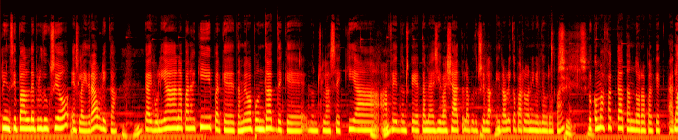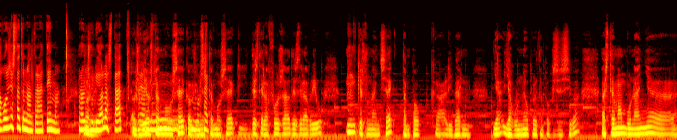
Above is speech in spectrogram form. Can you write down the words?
principal de producció és la hidràulica. Uh -huh. I volia anar per aquí perquè també heu apuntat de que doncs, la sequia uh -huh. ha fet doncs, que també hagi baixat la producció hidràulica, parlo a nivell d'Europa. Eh? Sí, sí. Però com ha afectat Andorra? Perquè l'agost ja ha estat un altre tema, però el bueno, juliol ha estat el realment... El juliol ha estat molt sec, el juliol està molt sec, i des de la fosa, des de l'abril, que és un any sec, tampoc a l'hivern hi, ha, hi ha hagut neu, però tampoc excessiva. Estem en un any... Eh,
